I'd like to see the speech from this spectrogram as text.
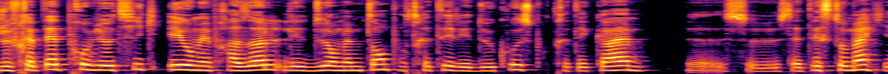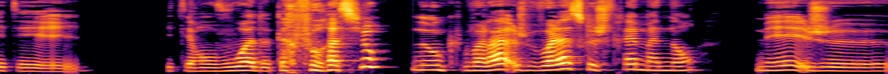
je ferai peut-être probiotique et oméprazole les deux en même temps pour traiter les deux causes, pour traiter quand même euh, cet estomac qui était, était en voie de perforation. Donc voilà, voilà ce que je ferai maintenant, mais je,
